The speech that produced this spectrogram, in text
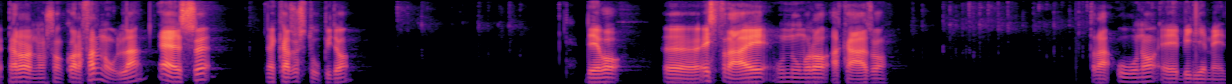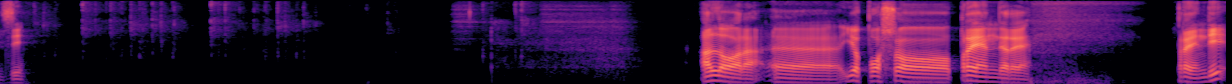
e per ora non so ancora far nulla, else, nel caso stupido, devo eh, estrae un numero a caso tra 1 e biglie mezzi. Allora, eh, io posso prendere, prendi,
